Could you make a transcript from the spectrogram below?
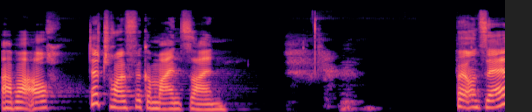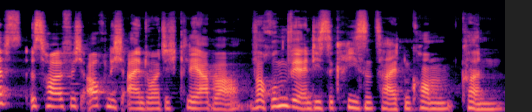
aber auch der Teufel gemeint sein. Bei uns selbst ist häufig auch nicht eindeutig klärbar, warum wir in diese Krisenzeiten kommen können.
